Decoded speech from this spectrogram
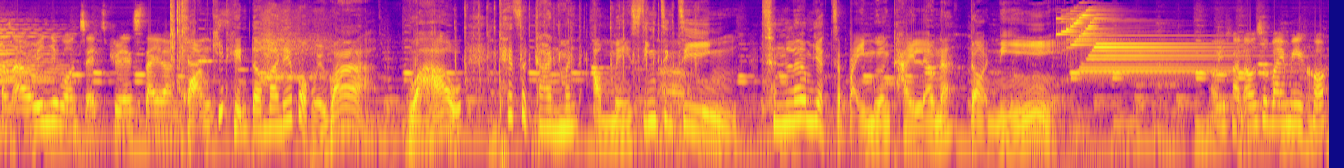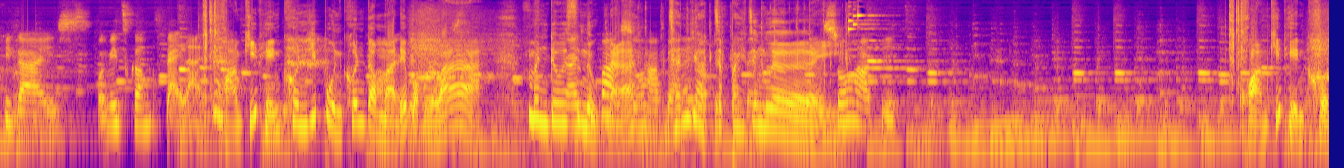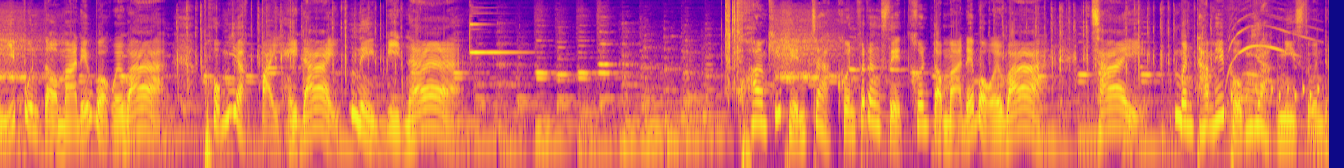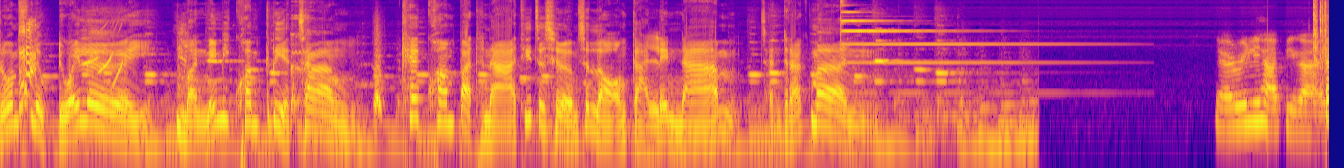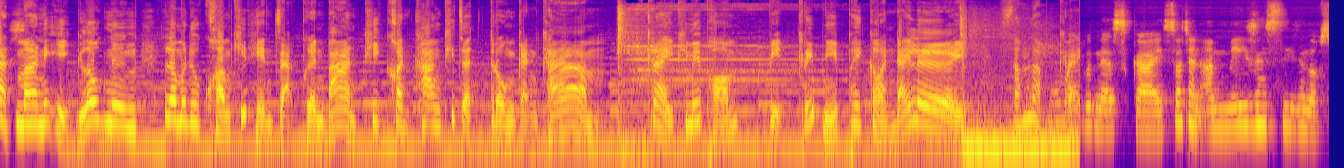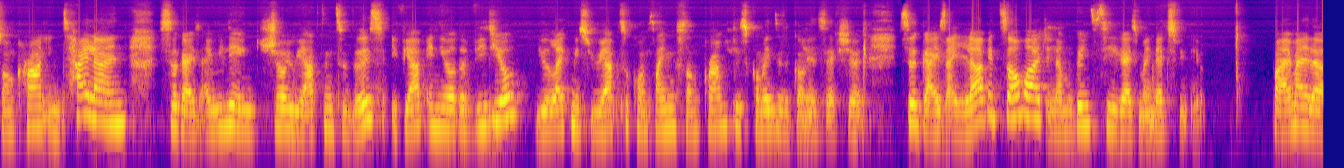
Because I really want to experience Thailand. ความ guys. คิดเห็นต่อมาได้บอกไว้ว่า ว้าว เทศกาลมัน Amazing จริง ๆ ฉันเริ่มอยากจะไปเมืองไทยแล้วนะ ตอนนี้ Or you can also buy me a coffee, guys, for me to come to Thailand. ความคิดเห็นคนญี่ปุ่นคนต่อมาได้บอกไว้ว่า มันดูสนุกนะ Guys, people are so happy ฉัน and I อยาก love จะ it ไป for them. จังเลย I'm so happy. ความคิดเห็นคนญี่ปุ่นต่อมาได้บอกไว้ว่า ผมอยากไปให้ได้ในปีหน้า ความคิดเห็นจากคนฝรั่งเศสคนต่อมาได้บอกไว้ว่า ใช่ มันทำให้ผมอยากมีส่วนร่วมสนุกด้วยเลย มันไม่มีความเกลียดชัง แค่ความปรารถนาที่จะเฉลิมฉลองการเล่นน้ำฉันรักมัน Yeah, really happy, guys. ตัดมาในอีกโลกหนึ่ง เรามาดูความคิดเห็นจากเพื่อนบ้านที่ค่อนข้างที่จะตรงกันข้าม ใครที่ไม่พร้อม ปิดคลิปนี้ไปก่อนได้เลยสำหรับ Oh ใคร my goodness, guys, such an amazing season of Songkran in Thailand. So, guys, I really enjoy reacting to this. If you have any other video you'd like me to react to concerning Songkran, please comment in the comment section. So, guys, I love it so much, and I'm going to see you guys in my next video. Bye, my love.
